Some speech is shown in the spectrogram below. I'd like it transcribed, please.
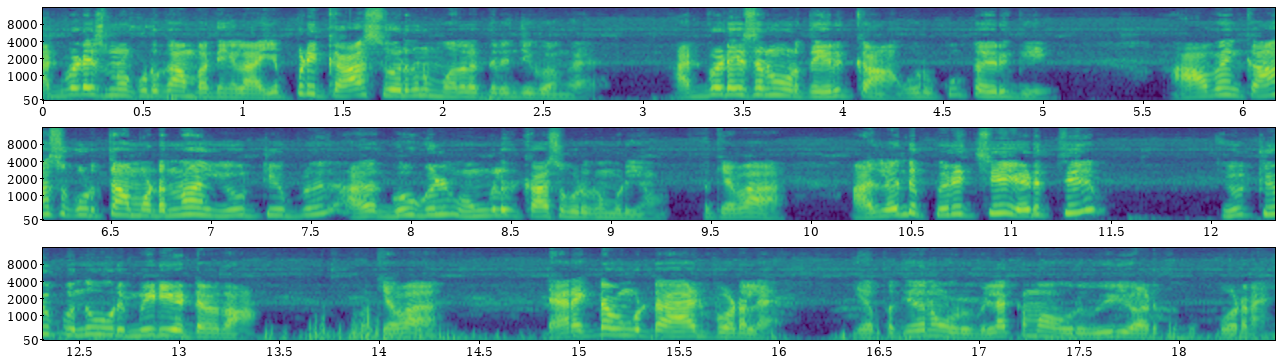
அட்வர்டைஸ்மெண்ட் கொடுக்காம பார்த்தீங்களா எப்படி காசு வருதுன்னு முதல்ல தெரிஞ்சுக்கோங்க. அட்வர்டைஸர்னு ஒருத்தன் இருக்கான் ஒரு கூட்டம் இருக்குது அவன் காசு கொடுத்தா மட்டும்தான் யூடியூப்பு அதாவது கூகுள் உங்களுக்கு காசு கொடுக்க முடியும். ஓகேவா அதுலேருந்து பிரித்து எடுத்து யூடியூப் வந்து ஒரு மீடியேட்டர் தான். ஓகேவா டைரெக்டாக உங்கள்கிட்ட ஆட் போடலை. இதை பற்றி தான் நான் ஒரு விளக்கமாக ஒரு வீடியோ எடுத்து போடுறேன்.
